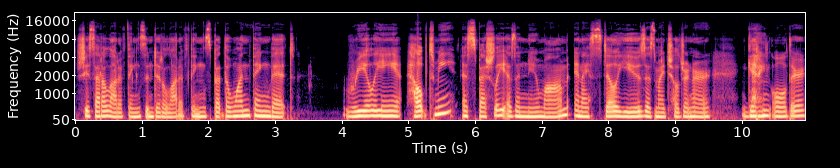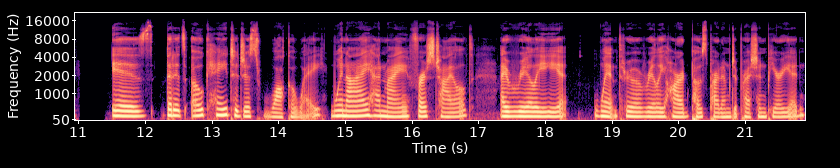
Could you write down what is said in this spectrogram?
she said a lot of things and did a lot of things, but the one thing that really helped me, especially as a new mom, and I still use as my children are getting older, is that it's okay to just walk away. When I had my first child, I really went through a really hard postpartum depression period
